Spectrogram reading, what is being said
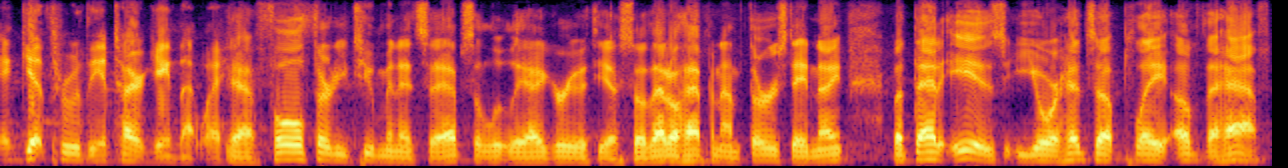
and get through the entire game that way. Yeah, full 32 minutes. Absolutely, I agree with you. So that'll happen on Thursday night. But that is your heads up play of the half.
